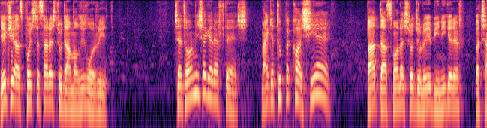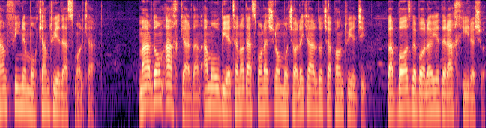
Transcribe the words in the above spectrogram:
یکی از پشت سرش تو دماغی قرید. چطور میشه گرفتش؟ مگه توپ کاشیه؟ بعد دستمالش رو جلوی بینی گرفت و چند فین محکم توی دستمال کرد. مردم اخ کردن اما او بی دستمالش را مچاله کرد و چپان توی جیب و باز به بالای درخت خیره شد.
